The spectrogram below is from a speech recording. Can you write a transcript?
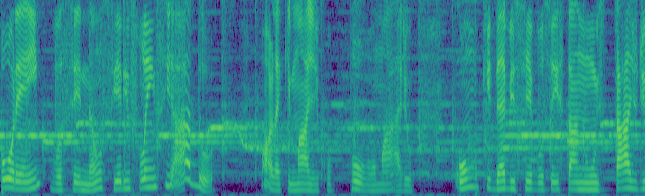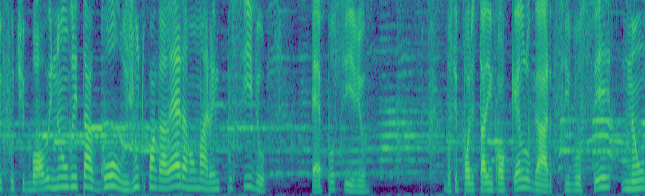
porém você não ser influenciado. Olha que mágico, pô, Mário. Como que deve ser você estar num estádio de futebol e não gritar gol junto com a galera, Romário? É impossível. É possível. Você pode estar em qualquer lugar. Se você não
